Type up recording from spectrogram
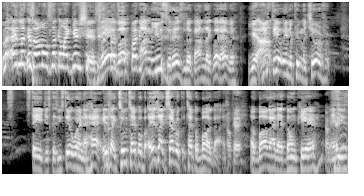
look, hey, look, it's almost looking like your shit. yeah, but I'm used to this look. I'm like whatever. yeah, I'm still in the premature f- stages because you're still wearing a hat. It's like two type of. It's like several type of ball guys. Okay. A ball guy that don't care Okay. and he's,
